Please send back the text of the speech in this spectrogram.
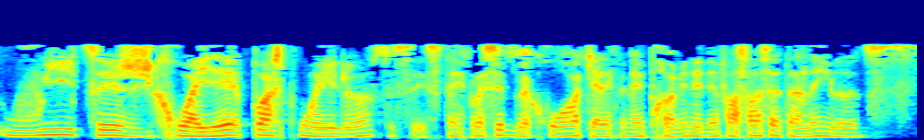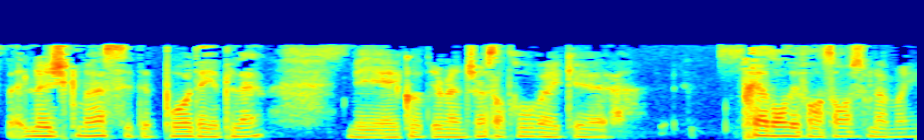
oui, tu sais, j'y croyais, pas à ce point-là. C'est impossible de croire qu'elle allait finir premier des défenseurs cette année. Là. Logiquement, c'était pas d'un plan. Mais écoute, les Rangers se retrouvent avec euh, très bons défenseurs sous la main.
